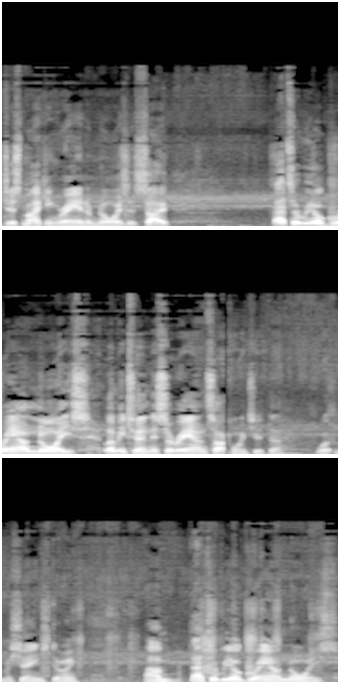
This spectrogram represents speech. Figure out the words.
just making random noises. So that's a real ground noise. Let me turn this around so I can point you at the, what the machine's doing. Um, that's a real ground noise,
